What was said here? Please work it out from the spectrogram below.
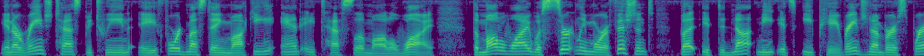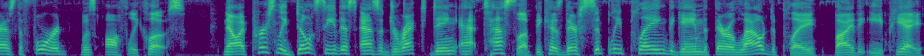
in our range test between a Ford Mustang Mach-E and a Tesla Model Y. The Model Y was certainly more efficient, but it did not meet its EPA range numbers, whereas the Ford was awfully close. Now, I personally don't see this as a direct ding at Tesla because they're simply playing the game that they're allowed to play by the EPA.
